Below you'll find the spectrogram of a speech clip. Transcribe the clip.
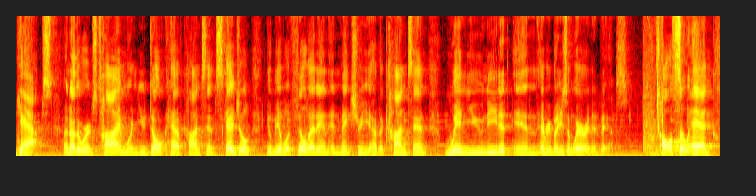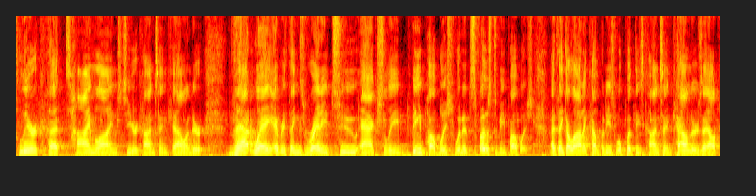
gaps. In other words time when you don't have content scheduled you'll be able to fill that in and make sure you have the content when you need it and everybody's aware in advance. Also add clear-cut timelines to your content calendar that way everything's ready to actually be published when it's supposed to be published. I think a lot of companies will put these content calendars out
